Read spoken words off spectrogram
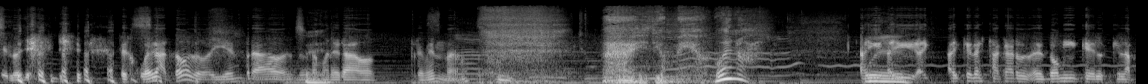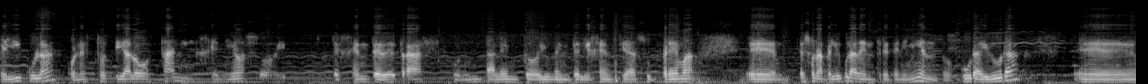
que lo se juega todo y entra de una manera tremenda, ¿no? Ay, Dios mío. Bueno. Hay, Pues- hay, hay, hay que destacar, eh, Domi, que, que la película, con estos diálogos tan ingeniosos y de gente detrás con un talento y una inteligencia suprema, eh, es una película de entretenimiento pura y dura, eh,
